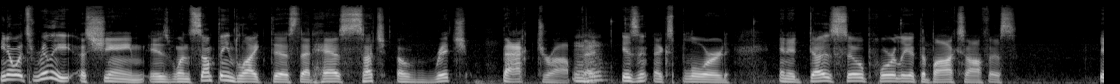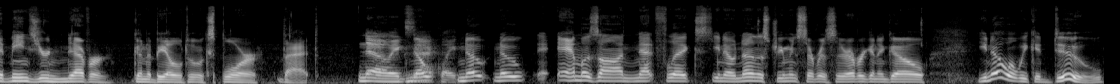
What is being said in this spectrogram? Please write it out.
you know, what's really a shame is when something like this that has such a rich backdrop Mhm. that isn't explored, and it does so poorly at the box office. It means you're never going to be able to explore that. No, exactly. No, no, no. Amazon, Netflix, you know, none of the streaming services are ever going to go. You know what we could do?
